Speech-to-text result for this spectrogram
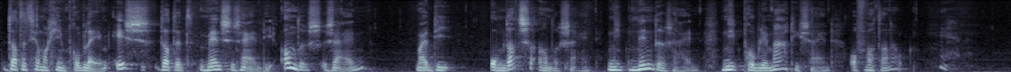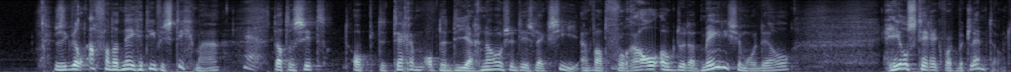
Dat het helemaal geen probleem is, dat het mensen zijn die anders zijn, maar die omdat ze anders zijn, niet minder zijn, niet problematisch zijn of wat dan ook. Ja. Dus ik wil af van dat negatieve stigma Ja. dat er zit op de term, op de diagnose dyslexie. En wat vooral ook door dat medische model heel sterk wordt beklemtoond.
